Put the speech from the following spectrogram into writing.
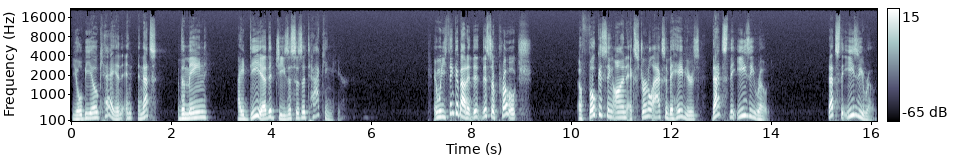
you'll be okay. And, and, and that's the main idea that Jesus is attacking here. And when you think about it, th- this approach of focusing on external acts and behaviors, that's the easy road. That's the easy road.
